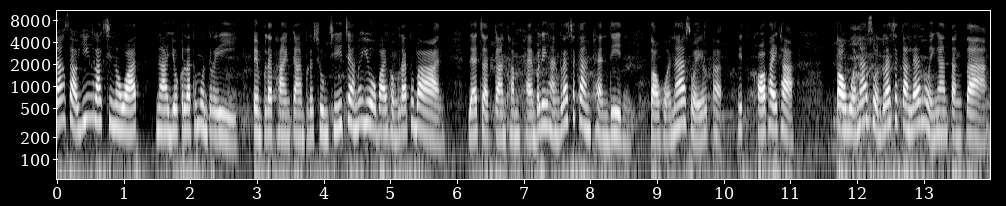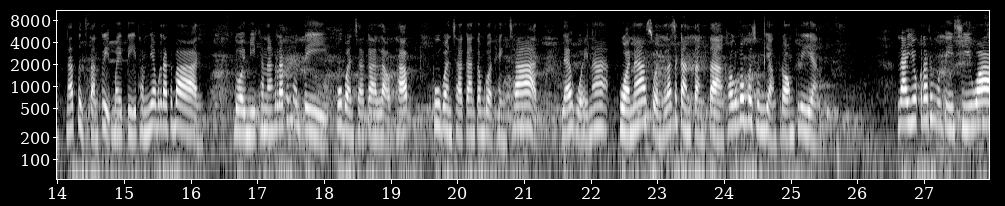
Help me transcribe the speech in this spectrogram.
นางสาวยิ่งรักชินวัตร นายกรัฐมนตรี เป็นประธานการประชุมชี้แจงนโยบายของรัฐบาล และจัดการทำแผนบริหารราชการแผ่นดิน ต่อหัวหน้าสวยขออภัยค่ะ ต่อหัวหน้าส่วนราชการและหน่วยงานต่างๆ ณ ตึกสันติไมตรีทำเนียบรัฐบาล โดยมีคณะรัฐมนตรี ผู้บัญชาการเหล่าทัพ ผู้บัญชาการตำรวจแห่งชาติ และหัวหน้าหัวหน้าส่วนราชการต่างๆ เข้าร่วมประชุมอย่างพร้อมเพรียง นายกรัฐมนตรีชี้ว่า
